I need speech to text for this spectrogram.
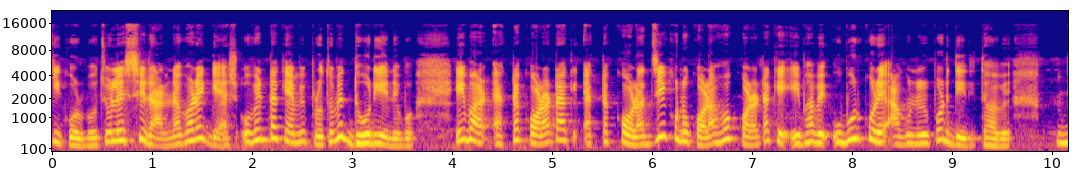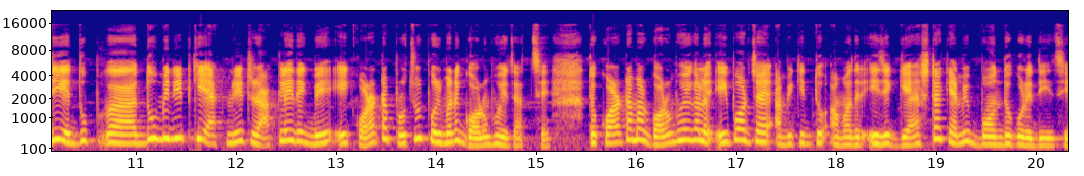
কি করব? চলে এসেছি রান্নাঘরে গ্যাস ওভেনটাকে আমি প্রথমে ধরিয়ে নেব। এবার একটা কড়াটা, একটা কড়া যে কোনো কড়া হোক, কড়াটাকে এভাবে উবুর করে আগুনের উপর দিয়ে দিতে হবে। দিয়ে দু দু মিনিট কি এক মিনিট রাখলেই দেখবে এই কড়াটা প্রচুর পরিমাণে গরম হয়ে যাচ্ছে। তো কড়াটা আমার গরম হয়ে গেল, এই পর্যায়ে আমি কিন্তু আমাদের এই যে গ্যাসটাকে আমি বন্ধ করে দিয়েছি।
